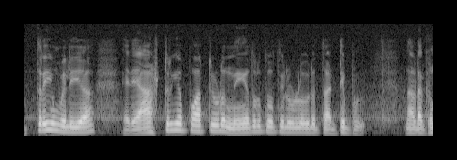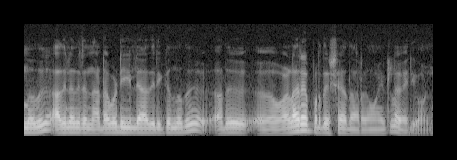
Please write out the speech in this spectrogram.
ഇത്രയും വലിയ രാഷ്ട്രീയ പാർട്ടിയുടെ നേതൃത്വത്തിലുള്ള ഒരു തട്ടിപ്പ് നടക്കുന്നത്. അതിനെതിരെ നടപടിയില്ലാതിരിക്കുന്നത് അത് വളരെ പ്രതിഷേധാർഹമായിട്ടുള്ള കാര്യമാണ്.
